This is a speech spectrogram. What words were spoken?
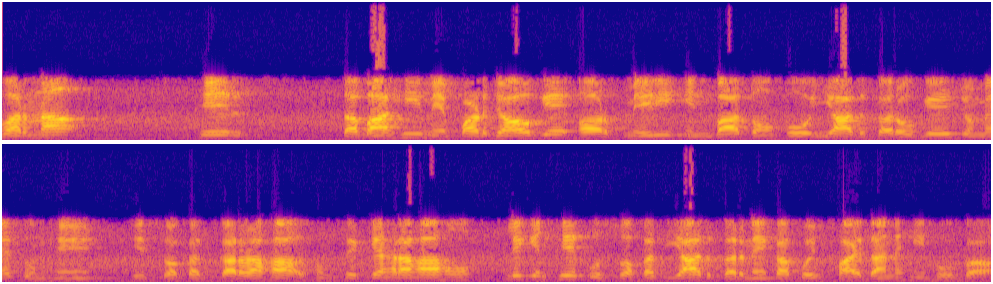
ورنہ پھر تباہی میں پڑ جاؤ گے اور میری ان باتوں کو یاد کرو گے جو میں تمہیں اس وقت کر رہا، تم سے کہہ رہا ہوں، لیکن پھر اس وقت یاد کرنے کا کوئی فائدہ نہیں ہوگا۔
